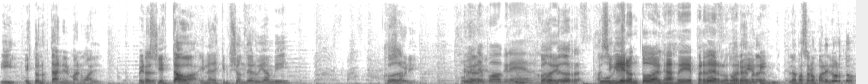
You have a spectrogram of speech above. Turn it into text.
Y esto no está en el manual, pero Claro. si estaba en la descripción de Airbnb, Joda. sorry. No te puedo creer. Joda Jodete. pedorra. Así que Tuvieron todas las de perderlos. todas de las de perder. la pasaron para el orto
